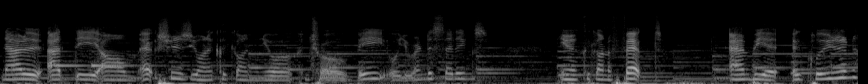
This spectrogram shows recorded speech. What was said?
Now to add the um, extras, you want to click on your Control B or your render settings. You want to click on Effect, Ambient Occlusion.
